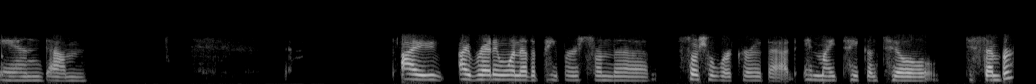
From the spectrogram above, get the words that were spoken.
and um i i read in one of the papers from the social worker that it might take until december.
